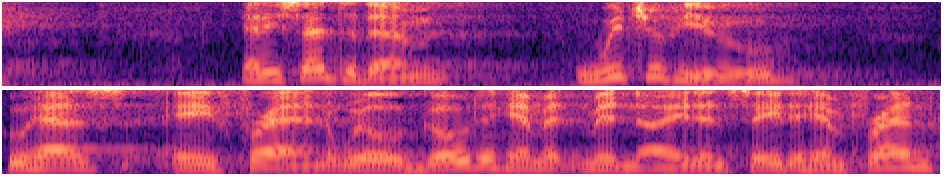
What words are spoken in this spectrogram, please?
And he said to them, Which of you who has a friend will go to him at midnight and say to him, Friend,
